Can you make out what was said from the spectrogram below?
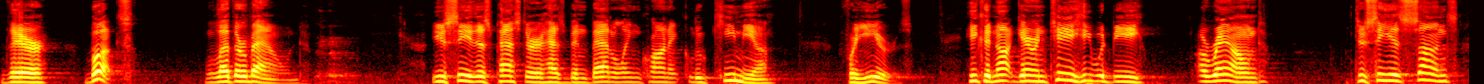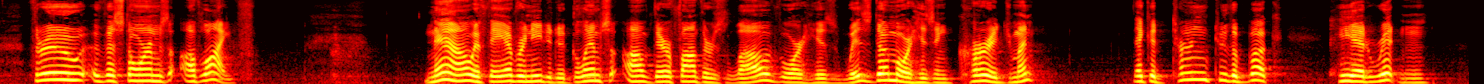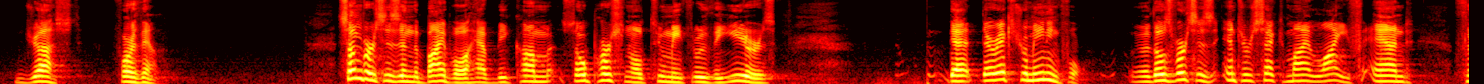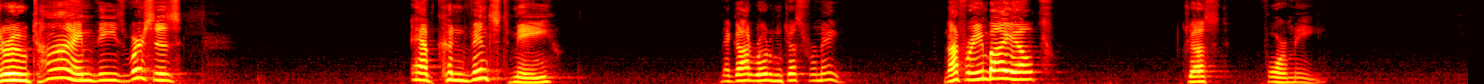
their books, leather bound. You see, this pastor has been battling chronic leukemia for years. He could not guarantee he would be around to see his sons through the storms of life. Now, if they ever needed a glimpse of their father's love or his wisdom or his encouragement, they could turn to the book he had written just for them. Some verses in the Bible have become so personal to me through the years that they're extra meaningful. Uh, those verses intersect my life, and through time, these verses have convinced me that God wrote them just for me. Not for anybody else, just for me.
